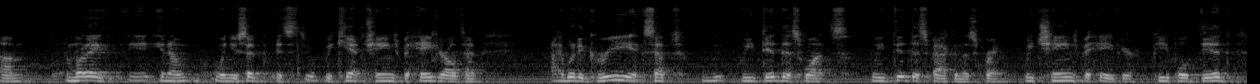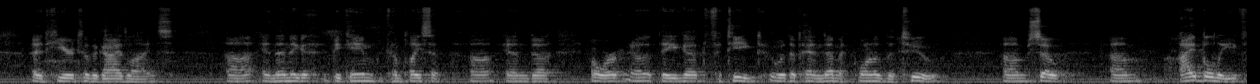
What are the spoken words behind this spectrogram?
Um, and what I, you know, when you said it's we can't change behavior all the time, I would agree, except we, we did this once. We did this back in the spring. We changed behavior. People did adhere to the guidelines, uh, and then they get, became complacent, uh, and uh, or uh, they got fatigued with the pandemic. One of the two. Um, so. Um, I believe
